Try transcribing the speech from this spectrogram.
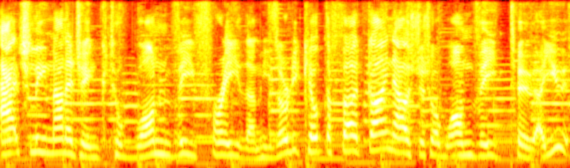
actually managing to 1v3 them. He's already killed the third guy, now it's just a 1v2. Are you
